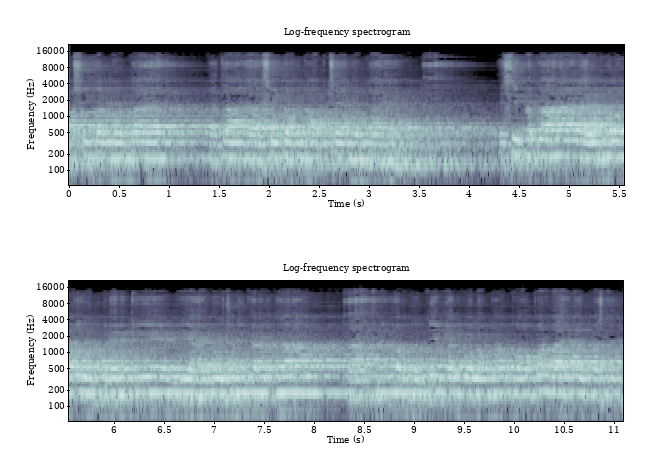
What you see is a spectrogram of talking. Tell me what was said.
ऑक्सीकरण होता है, तथा एसीटोन का अपचयन होता है, इसी प्रकार एल्कोहलों के उत्प्रेरकीय डिहाइड्रोजनीकरण द्वारा प्राथमिक और द्वितीय एल्कोहलों का कॉपर वायर की उपस्थिति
